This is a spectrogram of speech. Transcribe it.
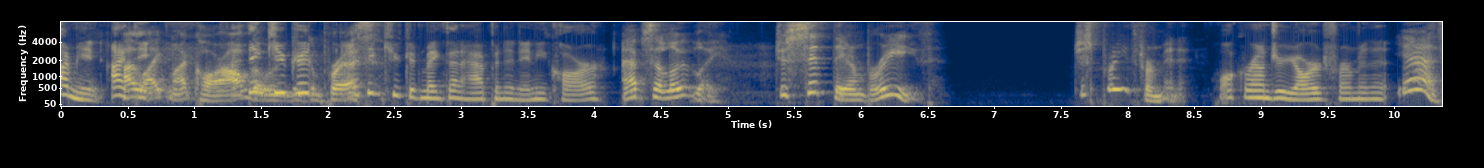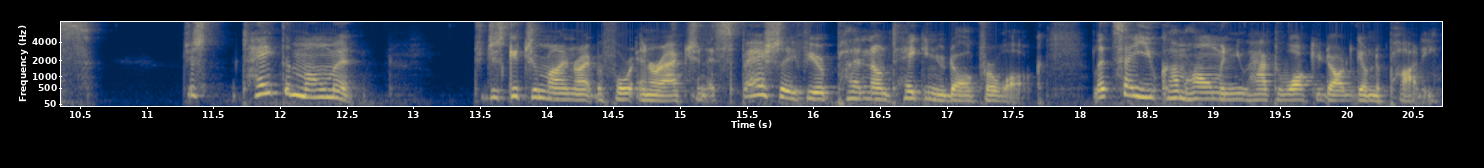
I mean, I, I think, like my car. I'll I think go you could. decompress. I think you could make that happen in any car. Absolutely. Just sit there and breathe. Just breathe for a minute. Walk around your yard for a minute. Yes. Just take the moment to just get your mind right before interaction, especially if you're planning on taking your dog for a walk. Let's say you come home and you have to walk your dog to go to potty.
